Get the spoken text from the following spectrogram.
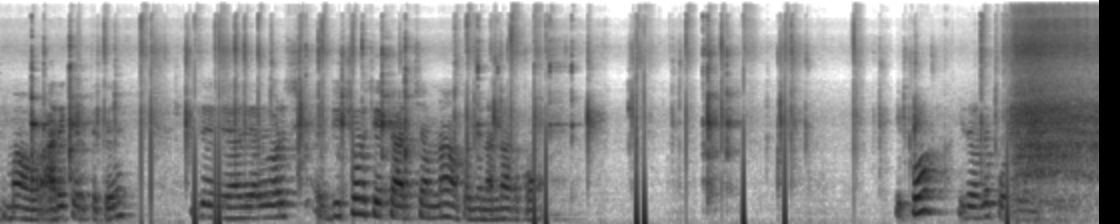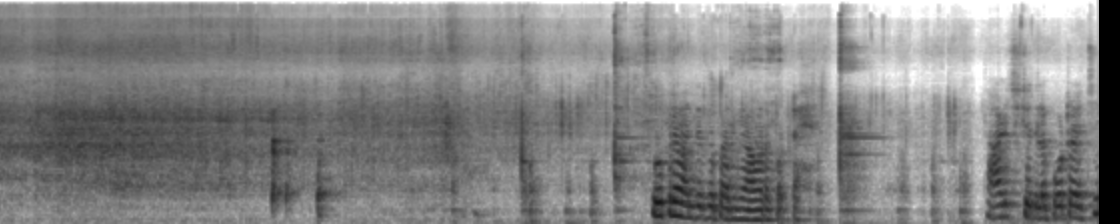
சும்மா அரைக்கிறதுக்கு. இது அது அது ஒரு டிஷ்ஷோடு சேர்த்து அரைச்சோம்னா கொஞ்சம் நல்லாயிருக்கும். இப்போது இதை வந்து போட்டுக்கலாம். சூப்பராக வந்திருக்கு பாருங்கள் அவரைக்கொட்டை தாளிச்சிட்டு இதில் போட்டாச்சு.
